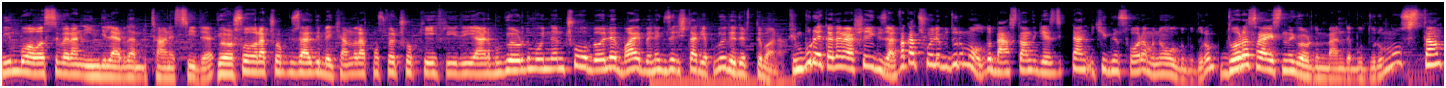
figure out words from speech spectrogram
Limbo havası veren indilerden bir tanesiydi. Görsel olarak çok güzeldi. Mekanlar atmosferi çok keyifliydi. Yani bu gördüğüm oyunların çoğu böyle vay be ne güzel işler yapılıyor dedirtti bana. Şimdi buraya kadar her şey güzel. Fakat şöyle bir durum oldu. Ben standı gezdikten iki gün sonra mı ne oldu bu durum? Dora sayesinde gördüm ben de bu durumu. Stand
